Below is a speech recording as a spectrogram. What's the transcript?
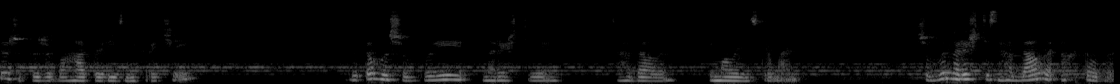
дуже-дуже багато різних речей, для того, щоб ви нарешті згадали і мали інструмент. Щоб ви нарешті згадали, а хто ви?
